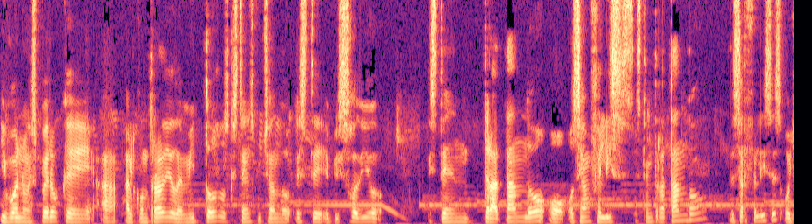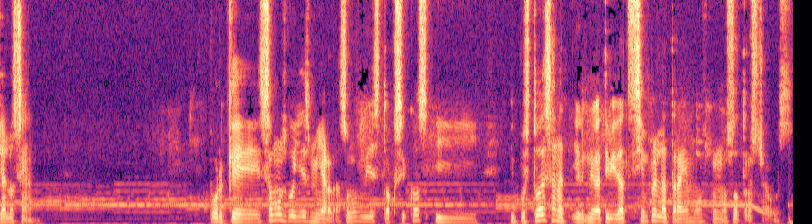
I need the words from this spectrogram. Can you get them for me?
y bueno, espero que al contrario de mí, todos los que estén escuchando este episodio estén tratando o, o sean felices, estén tratando de ser felices o ya lo sean. Porque somos güeyes mierda, somos güeyes tóxicos y, y pues toda esa negatividad siempre la traemos con nosotros, chavos.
